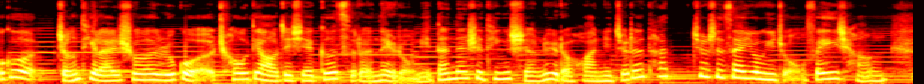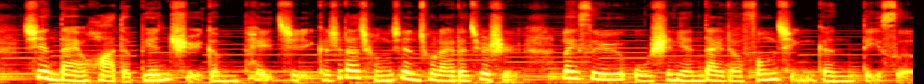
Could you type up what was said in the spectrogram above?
不过整体来说，如果抽掉这些歌词的内容，你单单是听旋律的话，你觉得它就是在用一种非常现代化的编曲跟配器，可是它呈现出来的却是类似于五十年代的风情跟底色。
